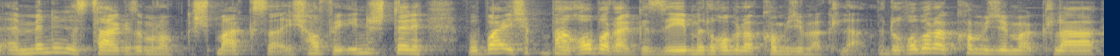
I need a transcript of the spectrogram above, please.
Ende des Tages immer noch Geschmackssache. Ich hoffe inständig, wobei ich habe ein paar Roboter gesehen, mit Roboter komme ich immer klar. Mit Roboter komme ich immer klar.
